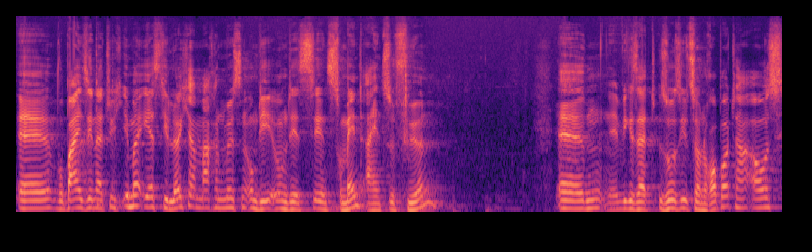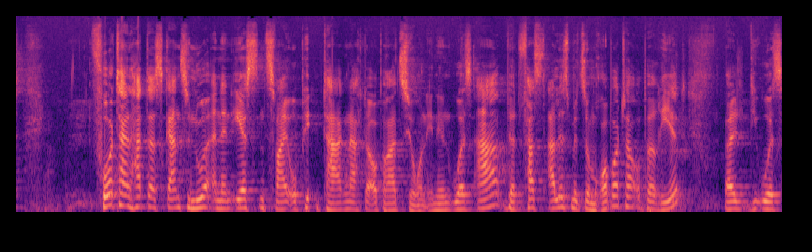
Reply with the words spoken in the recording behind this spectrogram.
Äh, wobei sie natürlich immer erst die Löcher machen müssen, um, die, um das Instrument einzuführen. Ähm, wie gesagt, so sieht so ein Roboter aus. Vorteil hat das Ganze nur an den ersten zwei Tagen nach der Operation. In den USA wird fast alles mit so einem Roboter operiert, weil die US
